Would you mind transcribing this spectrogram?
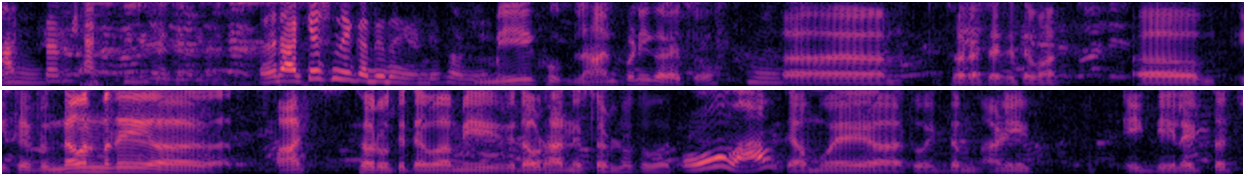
आता मी ऍक्च्युली सगळं केलं. राकेशने कधी दहीहंडी फोडली? मी खूप लहानपणी करायचो. अं, थर असायचे तेव्हा. अं, इथे वृंदावनमध्ये पाच थर होते तेव्हा मी विदाऊट हार्नेस चढलो होतो वर. ओ वाव. त्यामुळे अं, तो एकदम आणि एक डे लाईटच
